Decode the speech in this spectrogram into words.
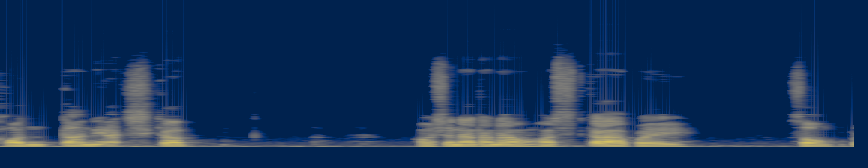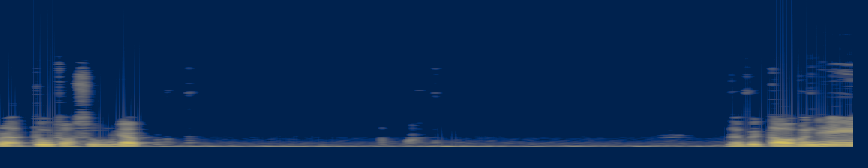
คอนตาเนียชครับเอาชนะทางด้านของฮอสกาไป 2 ประตูต่อศูนย์ครับ เราไปต่อกันที่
